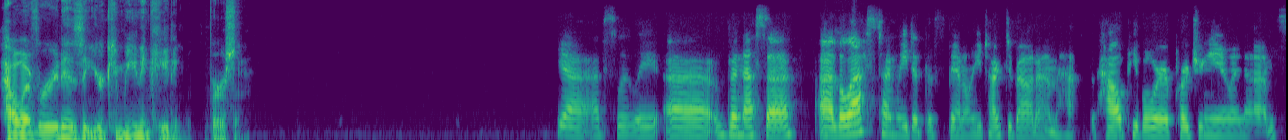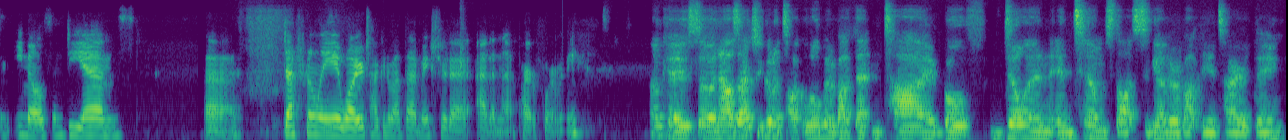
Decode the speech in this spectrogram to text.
however it is that you're communicating with the person. Yeah, absolutely. Uh, Vanessa, uh, the last time we did this panel, you talked about um, how, people were approaching you and um, some emails and DMs. Uh, definitely while you're talking about that, make sure to add in that part for me. Okay, so and I was actually going to talk a little bit about that and tie both Dylan and Tim's thoughts together about the entire thing.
